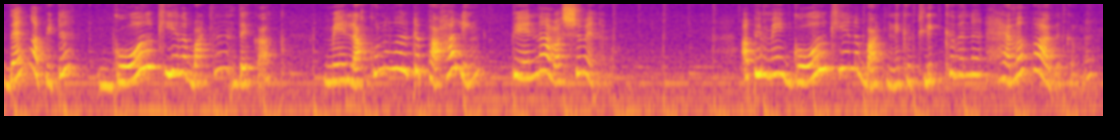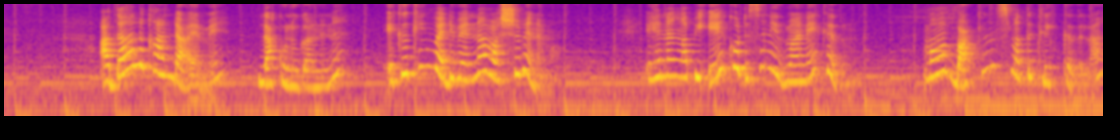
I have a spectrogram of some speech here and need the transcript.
දැන් අපිට ගෝල් කියල බටන් දෙකක් මේ ලකුණුවලට පහලින් පේන්න අවශ්‍ය වෙනවා. අපි මේ ගෝල් කියන බටන එක කලික් කරන හැම පාදකම අදාළ කණ්ඩායමේ ලකුණු ගණන එකකින් වැඩි වෙන්න අවශ්‍ය වෙනවා. එහෙනම් අපි ඒ කොටස නිර්මාණය කරමු. මම බටන්ස් මත කලික් කදලා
